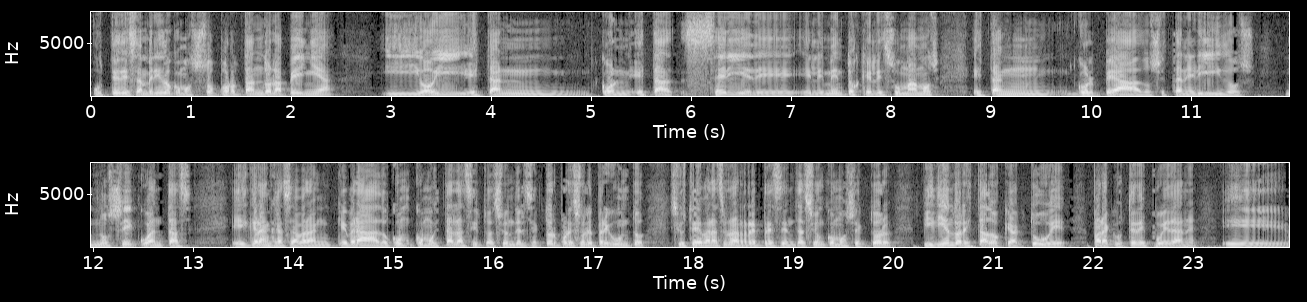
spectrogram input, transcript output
ustedes han venido como soportando la peña y hoy están con esta serie de elementos que le sumamos, están golpeados, están heridos. No sé cuántas eh, granjas habrán quebrado, ¿Cómo, está la situación del sector. Por eso le pregunto si ustedes van a hacer una representación como sector pidiendo al Estado que actúe para que ustedes puedan eh,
